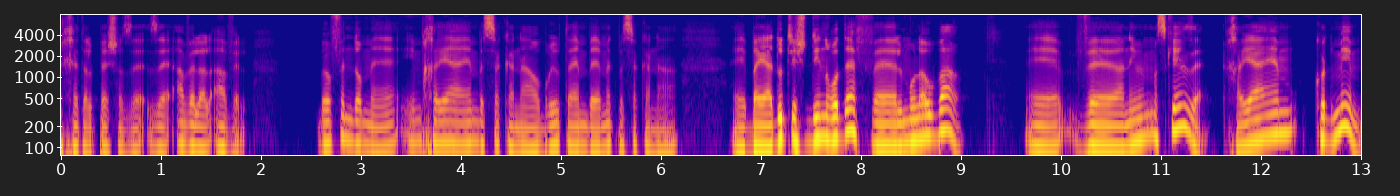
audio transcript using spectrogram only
חטא על פשע, זה, זה עוול על עוול. באופן דומה, אם חיי האם בסכנה, או בריאות האם באמת בסכנה, אה, ביהדות יש דין רודף אה, אל מול העובר. אה, ואני מסכים עם זה. חיי האם קודמים,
